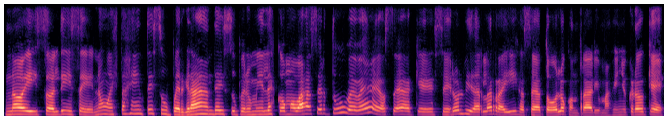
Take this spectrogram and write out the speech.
No, y Sol dice, no, esta gente es súper grande y súper humilde, ¿cómo vas a ser tú, bebé? O sea, que ser olvidar la raíz, o sea, todo lo contrario. Más bien yo creo que,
